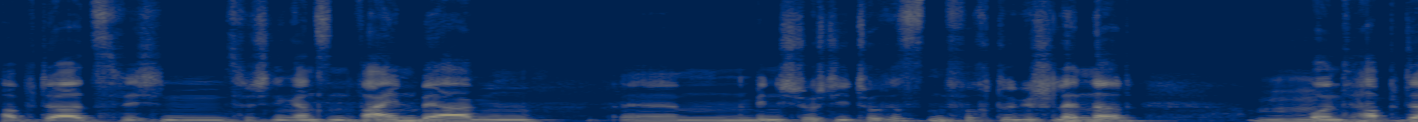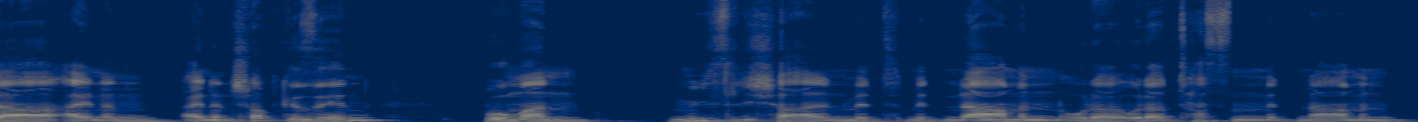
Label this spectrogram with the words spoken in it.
hab da zwischen, zwischen den ganzen Weinbergen ähm, bin ich durch die Touristenviertel geschlendert Mhm. und hab da einen, einen Shop gesehen, wo man Müslischalen mit, mit Namen oder, oder Tassen mit Namen,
